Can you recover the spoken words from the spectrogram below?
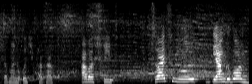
Ich habe meine Ulti verkackt. Aber es steht 2 zu 0. Wir haben gewonnen.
